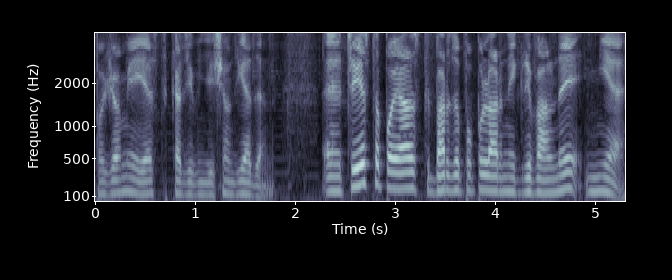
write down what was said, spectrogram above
poziomie jest K91. E, Czy jest to pojazd bardzo popularny i grywalny? Nie.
